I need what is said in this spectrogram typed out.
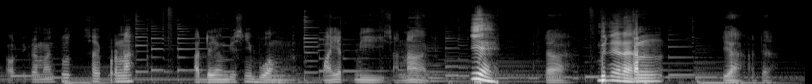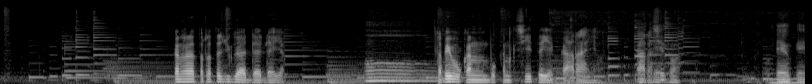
Kalau di Kalimantan tuh saya pernah ada yang biasanya buang mayat di sana gitu. Iya, Ada. beneran. Kan ya ada. Kan rata-rata juga ada Dayak. oh. Tapi bukan bukan ke situ ya ke arahnya. Ke arah Oke. situ. Oke, oke.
